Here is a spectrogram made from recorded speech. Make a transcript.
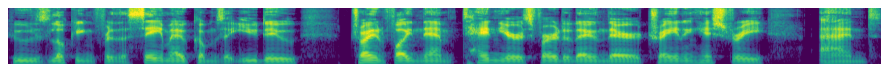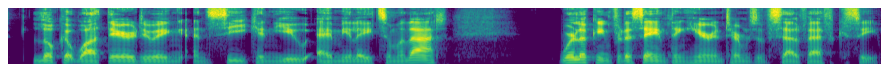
who's looking for the same outcomes that you do. Try and find them 10 years further down their training history and look at what they're doing and see can you emulate some of that. We're looking for the same thing here in terms of self efficacy.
